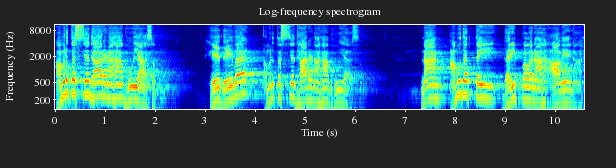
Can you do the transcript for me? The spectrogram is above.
அமிர்தஸ்ய தாரணா பூயாசம். ஹே தேவ அமிர்தஸ்ய தாரணா பூயாசம். நான் அமுதத்தை தரிப்பவனாக ஆவேனாக.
